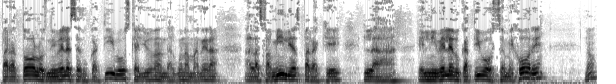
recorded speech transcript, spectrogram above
para todos los niveles educativos que ayudan de alguna manera a las familias para que la, el nivel educativo se mejore, ¿no?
